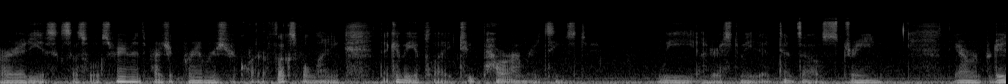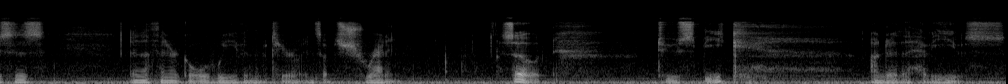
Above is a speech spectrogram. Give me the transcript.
already a successful experiment, the project parameters require a flexible lining that can be applied to power armor, it seems to. We underestimate the tensile strain the armor produces, and the thinner gold weave in the material ends up shredding. So, to speak, under the heavy use.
